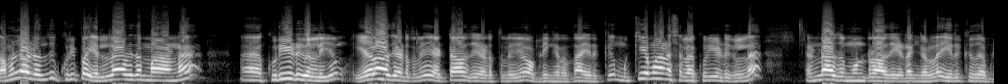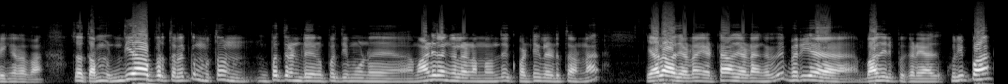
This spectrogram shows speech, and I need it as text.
தமிழ்நாடு வந்து குறிப்பாக எல்லா விதமான குறியீடுகள்லையும் ஏழாவது இடத்துலையோ எட்டாவது இடத்துலையோ அப்படிங்கிறது தான் இருக்குது முக்கியமான சில குறியீடுகளில் ரெண்டாவது மூன்றாவது இடங்களில் இருக்குது அப்படிங்கிறது தான். ஸோ தம் இந்தியாவை பொறுத்தளவுக்கு மொத்தம் முப்பத்தி ரெண்டு முப்பத்தி மூணு மாநிலங்களில் நம்ம வந்து பட்டியல் எடுத்தோம்னா ஏழாவது இடம் எட்டாவது இடங்கிறது பெரிய பாதிப்பு கிடையாது. குறிப்பாக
